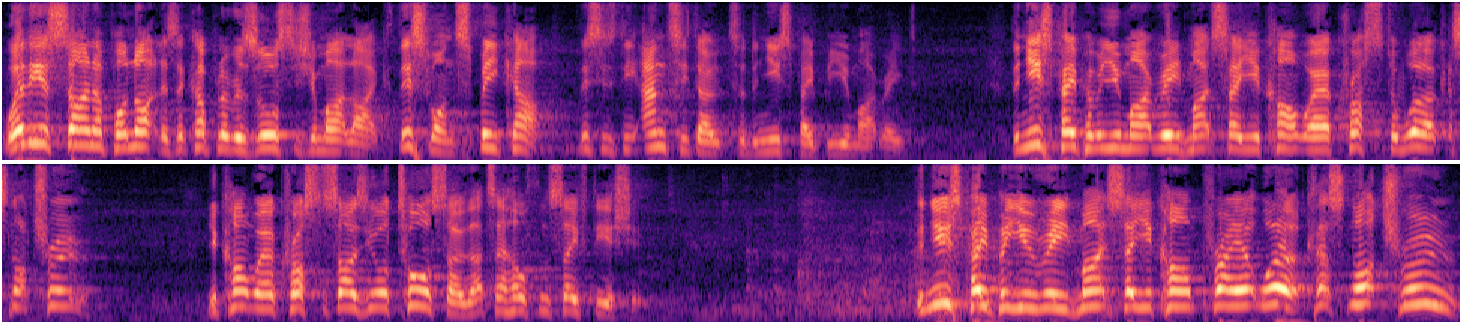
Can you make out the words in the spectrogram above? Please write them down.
Whether you sign up or not, there's a couple of resources you might like. This one, Speak Up. This is the antidote to the newspaper you might read. The newspaper you might read might say you can't wear a cross to work. It's not true. You can't wear a cross the size of your torso. That's a health and safety issue. The newspaper you read might say you can't pray at work. That's not true.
